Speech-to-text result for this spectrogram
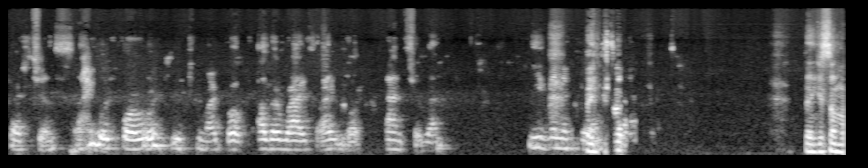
questions, I will forward you to my book. Otherwise, I will answer them, even if. Thank you so, thank you so much.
